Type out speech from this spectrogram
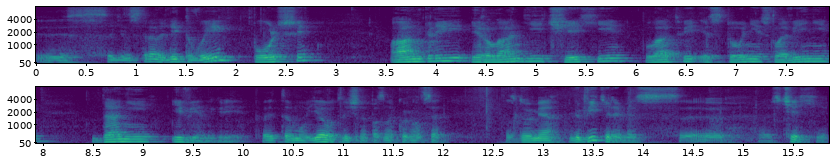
с 11 стран Литвы, Польши, Англии, Ирландии, Чехии, Латвии, Эстонии, Словении, Дании и Венгрии. Поэтому я вот лично познакомился с двумя любителями с, э, с Чехии.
